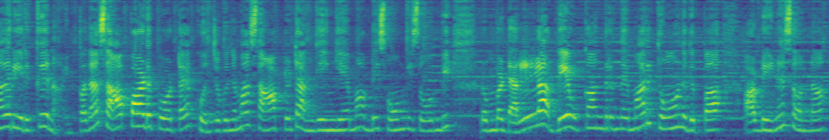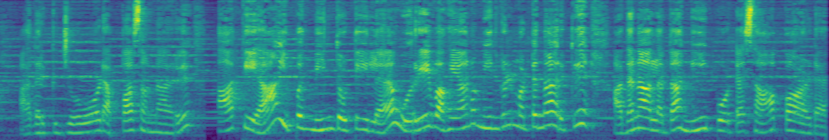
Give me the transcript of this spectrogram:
மாதிரி இருக்குது நான் இப்பதான் சாப்பாடு போட்டேன். கொஞ்சம் கொஞ்சமாக சாப்பிட்டுட்டு அங்கே இங்கே முடியாமல் அப்படியே சோம்பி சோம்பி ரொம்ப டல்லாக அப்படியே உட்காந்துருந்த மாதிரி தோணுதுப்பா அப்படின்னு சொன்னா. அதற்கு ஜோட அப்பா சொன்னாரு பாத்தியா இப்போ மீன் தொட்டியில ஒரே வகையான மீன்கள் மட்டும்தான் இருக்கு. அதனால தான் நீ போட்ட சாப்பாடை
